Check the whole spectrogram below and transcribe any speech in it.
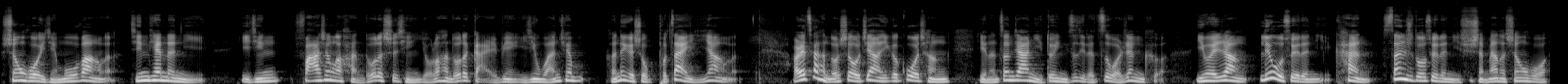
生活已经 move on 了，今天的你已经发生了很多的事情，有了很多的改变，已经完全和那个时候不再一样了。而在很多时候，这样一个过程也能增加你对你自己的自我认可，因为让六岁的你看三十多岁的你是什么样的生活，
